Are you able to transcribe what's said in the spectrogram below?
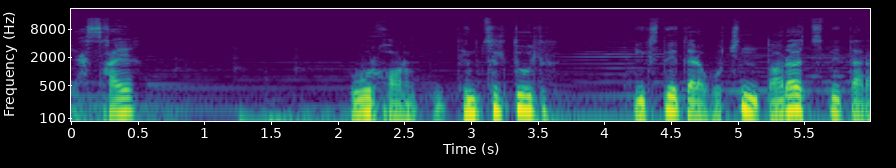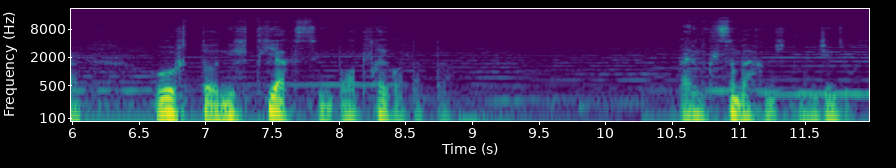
ясгаях үүр хооронд нь тэмцэлдүүлэх ингэсний дараа хүчин доройцсны дараа өөртөө нэгтгэе гэсэн бодлогыг бол одоо баримтлсан байх нь шүү дээ манжийн зүгээс.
